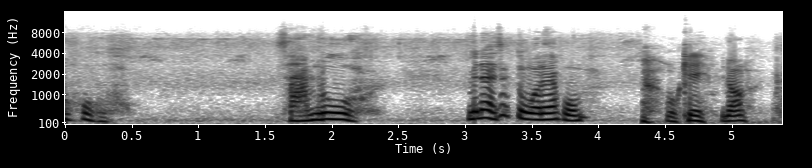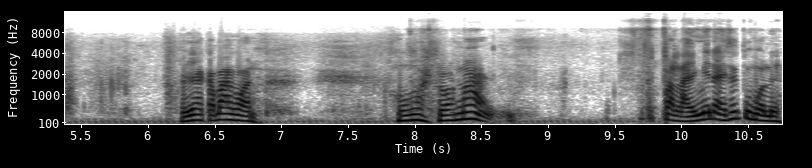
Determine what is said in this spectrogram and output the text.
อ้โหสามรู ไม่ได้สักตัวเลยครับผม โอเค พี่น้องขออนุญาตกลับบ้านก่อนโอ้ยร้อนมากปลาไหลไม่ได้สักตัวเลย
